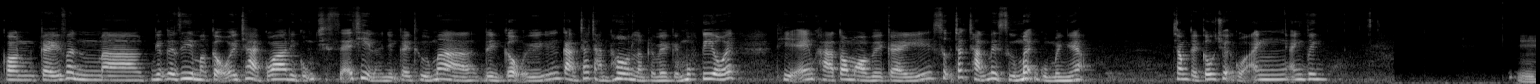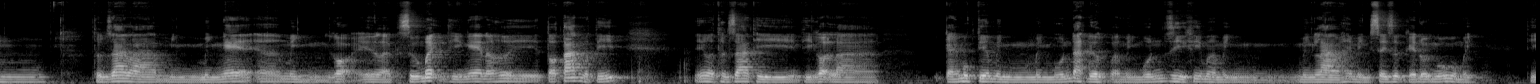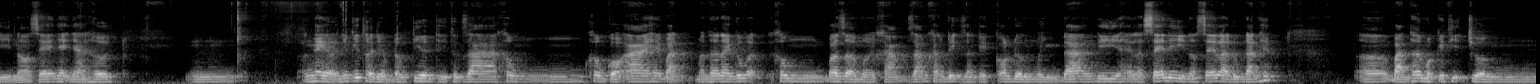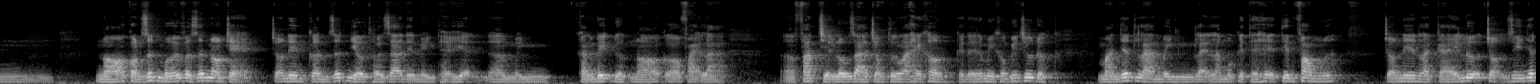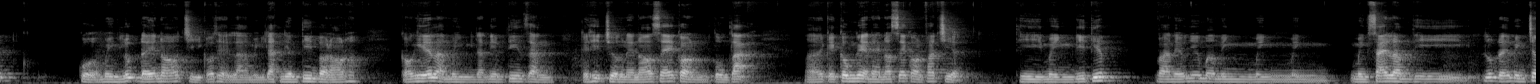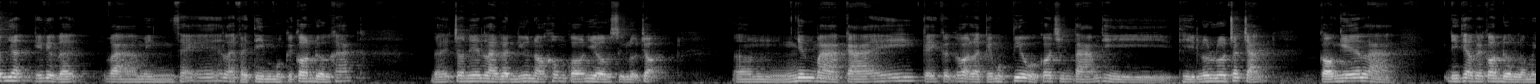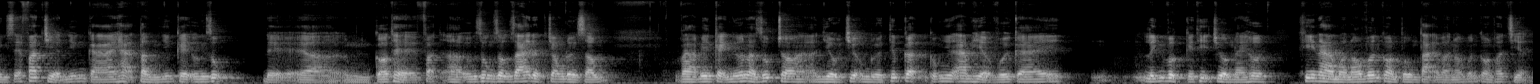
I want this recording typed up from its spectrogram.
còn cái phần mà những cái gì mà cậu ấy trải qua thì cũng sẽ chỉ là những cái thứ mà để cậu ấy càng chắc chắn hơn là cái về cái mục tiêu ấy. Thì em khá tò mò về cái sự chắc chắn về sứ mệnh của mình ấy ạ. Trong cái câu chuyện của anh anh Vinh. Ừ, thực ra là mình mình nghe ờ, mình gọi là sứ mệnh thì nghe nó hơi to tát một tí. Nhưng mà thực ra thì thì gọi là cái mục tiêu mình mình muốn đạt được và mình muốn gì khi mà mình mình làm hay mình xây dựng cái đội ngũ của mình thì nó sẽ nhẹ nhàng hơn. Uhm, ngay ở những cái thời điểm đầu tiên thì thực ra không không có ai hay bản bản thân anh cũng vậy không bao giờ mà khám dám khẳng định rằng cái con đường mình đang đi hay là sẽ đi nó sẽ là đúng đắn hết. Uh, bản thân một cái thị trường nó còn rất mới và rất non trẻ cho nên cần rất nhiều thời gian để mình thể hiện uh, mình khẳng định được nó có phải là uh, phát triển lâu dài trong tương lai hay không cái đấy mình không biết trước được mà nhất là mình lại là một cái thế hệ tiên phong nữa. Cho nên là cái lựa chọn duy nhất của mình lúc đấy nó chỉ có thể là mình đặt niềm tin vào nó thôi. Có nghĩa là mình đặt niềm tin rằng cái thị trường này nó sẽ còn tồn tại đấy, cái công nghệ này nó sẽ còn phát triển. Thì mình đi tiếp. Và nếu như mà mình mình mình mình sai lầm thì lúc đấy mình chấp nhận cái việc đấy và mình sẽ lại phải tìm một cái con đường khác. Đấy cho nên là gần như nó không có nhiều sự lựa chọn um, nhưng mà cái, cái cái gọi là cái mục tiêu của co 98 thì thì luôn luôn chắc chắn. Có nghĩa là đi theo cái con đường là mình sẽ phát triển những cái hạ tầng những cái ứng dụng để uh, có thể phát uh, ứng dụng rộng rãi được trong đời sống. Và bên cạnh nữa là giúp cho nhiều triệu người tiếp cận cũng như am hiểu với cái lĩnh vực cái thị trường này hơn khi nào mà nó vẫn còn tồn tại và nó vẫn còn phát triển.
